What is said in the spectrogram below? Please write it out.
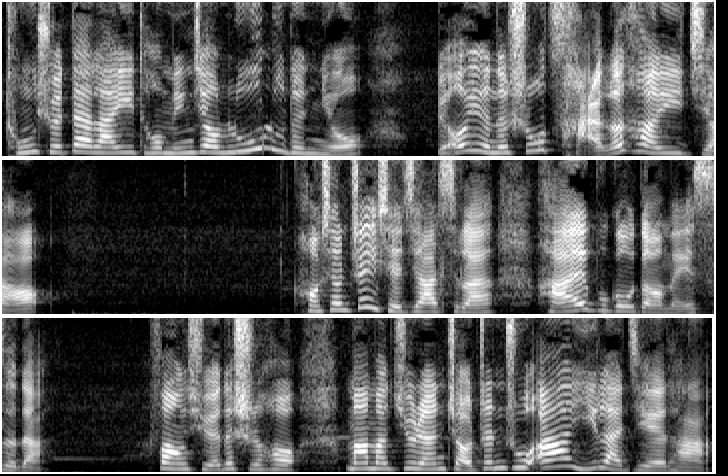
同学带来一头名叫露露的牛，表演的时候踩了他一脚。好像这些加起来还不够倒霉似的。放学的时候，妈妈居然找珍珠阿姨来接他。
